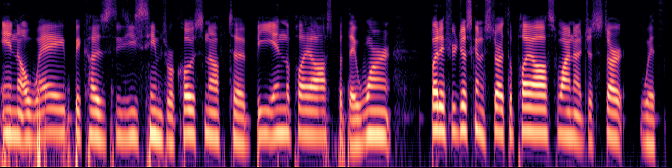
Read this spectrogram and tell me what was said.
in a way because these teams were close enough to be in the playoffs, but they weren't. But if you're just going to start the playoffs, why not just start with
